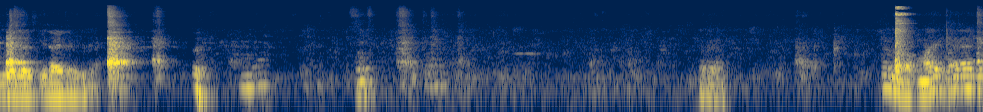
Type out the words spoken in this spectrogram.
Tidak, tidak, ada. Lord,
